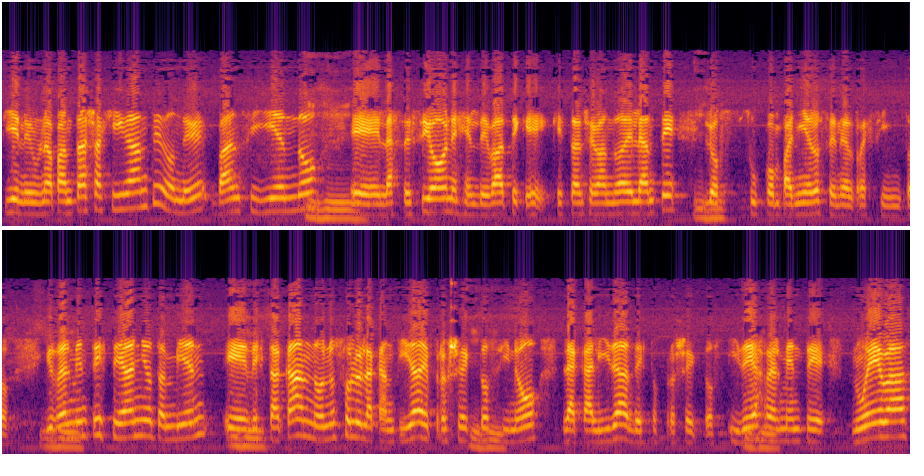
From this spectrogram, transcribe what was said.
tienen una pantalla gigante donde van siguiendo eh, las sesiones, el debate que, están llevando adelante los sus compañeros en el recinto. Y realmente este año también eh, destacando no solo la cantidad de proyectos, sino la calidad de estos proyectos, ideas realmente nuevas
